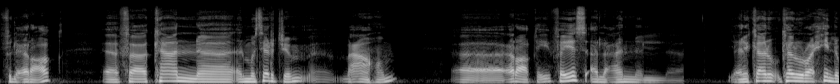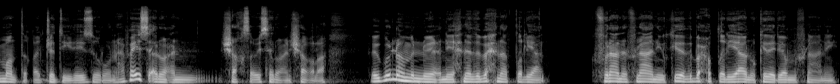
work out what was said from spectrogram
في العراق آه، فكان آه، المترجم آه، معاهم عراقي فيسأل عن يعني كانوا كانوا رايحين لمنطقة جديدة يزورونها فيسألوا عن شخص أو يسألوا عن شغلة فيقول لهم إنه يعني إحنا ذبحنا الطليان فلان الفلاني وكذا ذبحوا الطليان وكذا اليوم الفلاني.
